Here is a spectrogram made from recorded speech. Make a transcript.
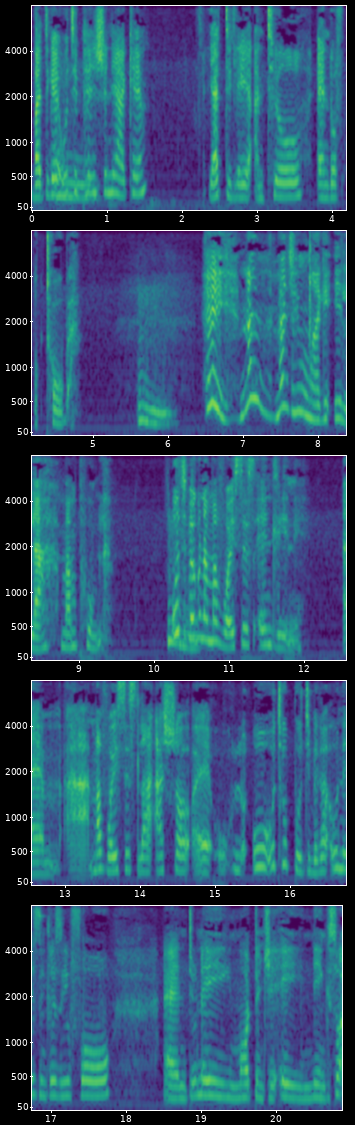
but ke mm. uthi pension yakhe ya delay until end of October Mm. hey nan manje ingxaki ila mamphumla uthi bekunama voices endlini um ama voices la asho eh, uthi ubhuti beka unezindlu eziyi4 and uneyimoto nje eziningi so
